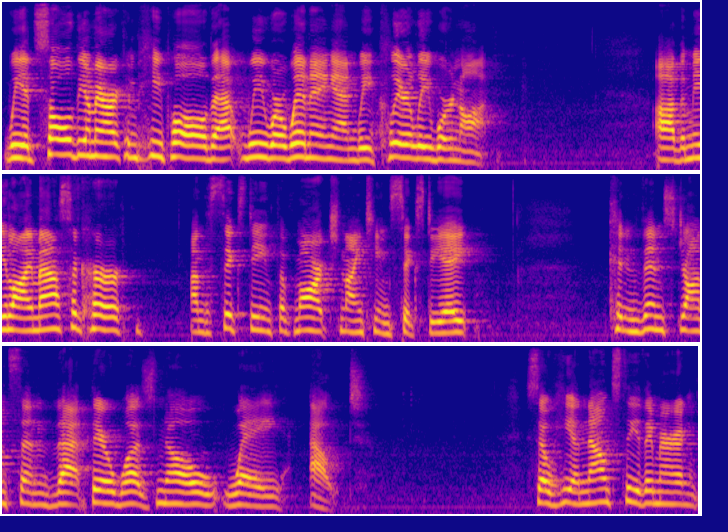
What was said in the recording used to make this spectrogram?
we had sold the American people that we were winning and we clearly were not. Uh, the My Lai massacre on the 16th of March, 1968 convinced Johnson that there was no way out. So he announced to the American,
